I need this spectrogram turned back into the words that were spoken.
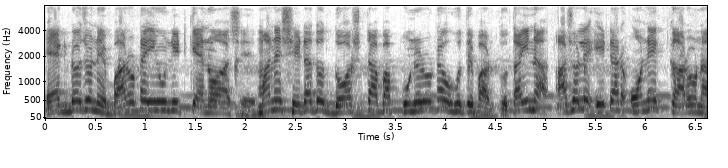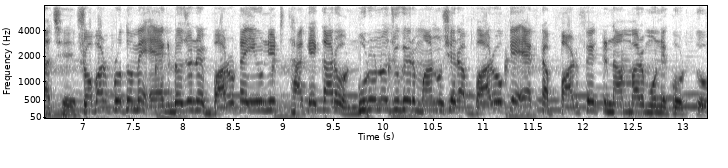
এক ডজনে বারোটা ইউনিট কেন আসে? মানে সেটা তো দশটা বা পনেরোটাও হতে পারতো, তাই না? আসলে এটার অনেক কারণ আছে। সবার প্রথমে এক ডজনে বারোটা ইউনিট থাকে কারণ পুরোনো যুগের মানুষেরা বারোকে একটা পারফেক্ট নাম্বার মনে করত।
